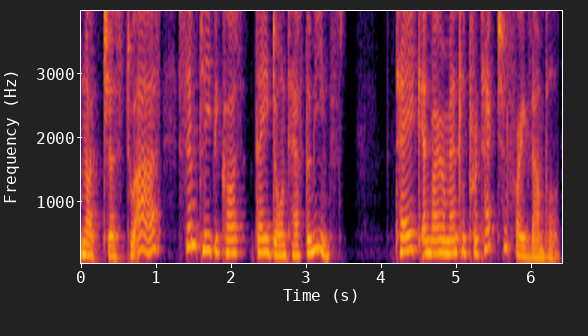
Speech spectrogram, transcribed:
not just to us, simply because they don't have the means. Take environmental protection, for example.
